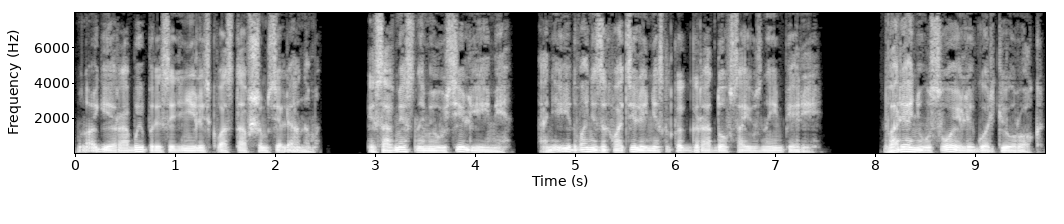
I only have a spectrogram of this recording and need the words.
Многие рабы присоединились к восставшим селянам, и совместными усилиями они едва не захватили несколько городов Союзной империи. Дворяне усвоили горький урок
